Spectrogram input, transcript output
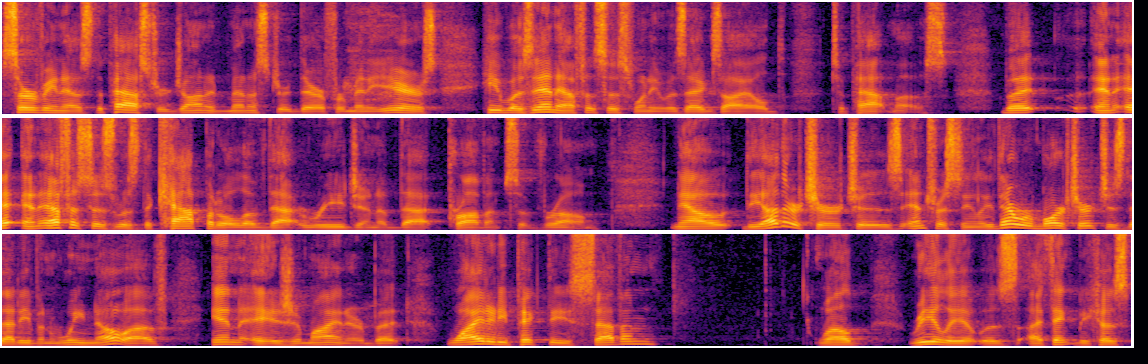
serving as the pastor. John had ministered there for many years. He was in Ephesus when he was exiled to Patmos. But and, and Ephesus was the capital of that region, of that province of Rome. Now, the other churches, interestingly, there were more churches that even we know of in Asia Minor, but why did he pick these seven? Well, really, it was, I think, because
